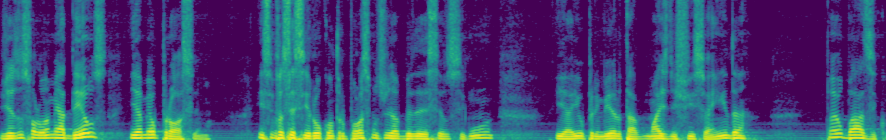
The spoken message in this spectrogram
Jesus falou: ame a Deus e ame ao próximo. E se você se irou contra o próximo, você já obedeceu o segundo, e aí o primeiro está mais difícil ainda. Então é o básico.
